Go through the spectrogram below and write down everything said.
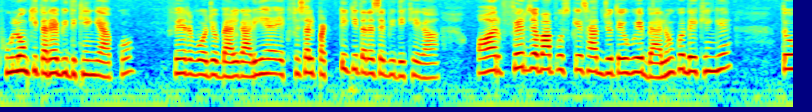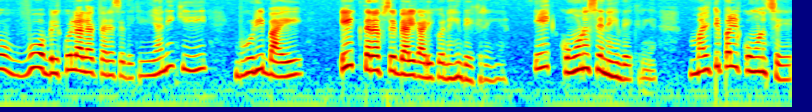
फूलों की तरह भी दिखेंगे आपको। फिर वो जो बैलगाड़ी है एक फिसल पट्टी की तरह से भी दिखेगा। और फिर जब आप उसके साथ जुते हुए बैलों को देखेंगे तो वो बिल्कुल अलग तरह से देखेंगे। यानी कि भूरी बाई एक तरफ़ से बैलगाड़ी को नहीं देख रही हैं एक कोण से नहीं देख रही हैं। मल्टीपल कोण से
